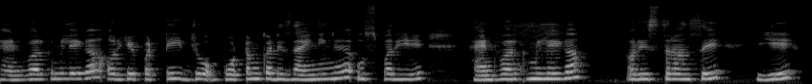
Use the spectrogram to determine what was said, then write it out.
हैंड वर्क मिलेगा और ये पट्टी जो बॉटम का डिज़ाइनिंग है, उस पर ये हैंड वर्क मिलेगा। और इस तरह से ये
